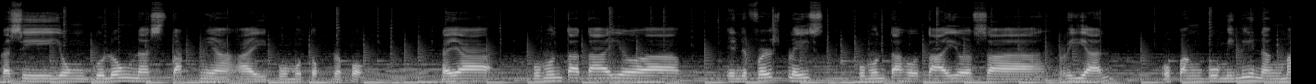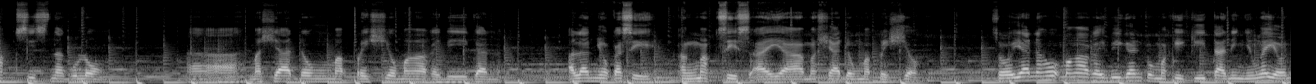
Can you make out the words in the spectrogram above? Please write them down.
kasi yung gulong na stock niya ay pumutok na po. Kaya pumunta tayo ah, in the first place pumunta ho tayo sa Rian upang bumili ng Maxis na gulong. Ah, masyadong mapresyo mga kaibigan. Alam nyo kasi, ang Maxis ay ah, masyadong mapresyo. So yan na ho mga kaibigan, kung makikita ninyo ngayon,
